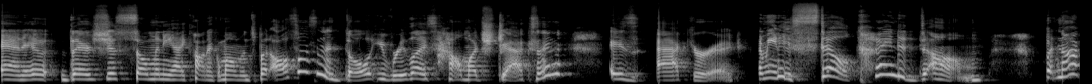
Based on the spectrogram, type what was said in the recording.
And it, there's just so many iconic moments but also as an adult you realize how much jackson is accurate. I mean he's still kind of dumb but not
